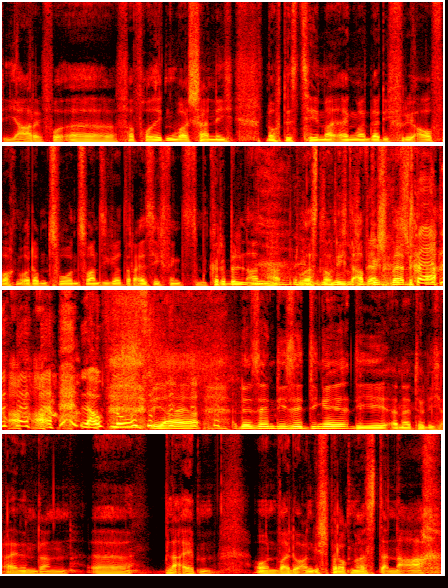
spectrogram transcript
Jahre äh, verfolgen. Wahrscheinlich noch das Thema, irgendwann werde ich früh aufwachen oder um 22.30 Uhr fängt es zum Kribbeln an. Du hast noch nicht abgesperrt. Lauf los. ja, ja. Das sind diese Dinge, die äh, natürlich einen dann äh, bleiben. Und weil du angesprochen hast, danach,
